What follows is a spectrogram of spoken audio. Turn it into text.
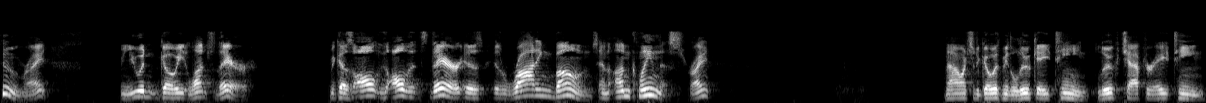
tomb, right? I mean, you wouldn't go eat lunch there because all, all that's there is, is rotting bones and uncleanness, right? Now I want you to go with me to Luke 18. Luke chapter 18.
